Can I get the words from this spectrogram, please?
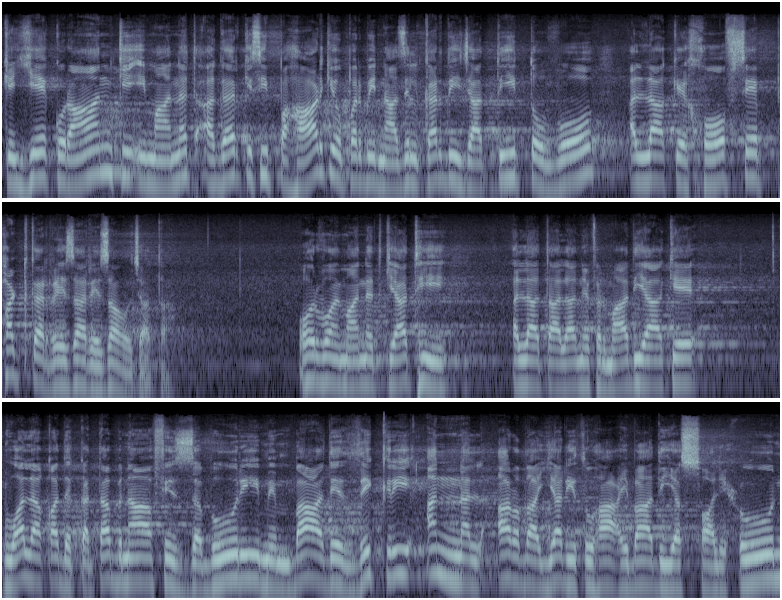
کہ یہ قرآن کی ایمانت اگر کسی پہاڑ کے اوپر بھی نازل کر دی جاتی تو وہ اللہ کے خوف سے پھٹ کر ریزہ ریزہ ہو جاتا اور وہ ایمانت کیا تھی اللہ تعالیٰ نے فرما دیا کہ وَلَقَدْ كَتَبْنَا فِي الزَّبُورِ مِن بَعْدِ الذِّكْرِ أَنَّ الْأَرْضَ يَرِثُهَا عِبَادِيَ الصَّالِحُونَ۔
